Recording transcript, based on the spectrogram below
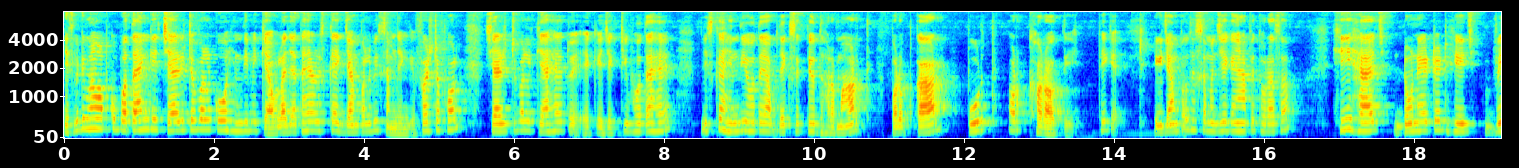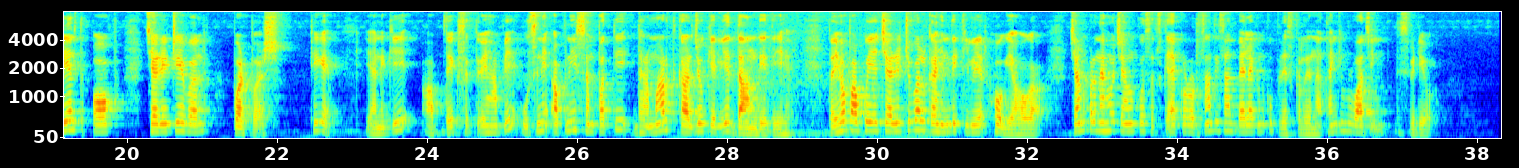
इस वीडियो में हम आपको बताएँगे चैरिटेबल को हिंदी में क्या बोला जाता है और इसका एग्ज़ाम्पल भी समझेंगे। फ़र्स्ट ऑफ़ ऑल चैरिटेबल क्या है? तो एक एजेक्टिव होता है, जिसका हिंदी होता है, आप देख सकते हो, धर्मार्थ, परोपकार, पूर्त और खरौती। ठीक है? एग्ज़ाम्पल से समझिएगा यहाँ पे थोड़ा सा ही has donated his wealth of charitable purpose ठीक है? यानी कि आप देख सकते हो यहाँ पे, उसने अपनी संपत्ति धर्मार्थ कार्यों के लिए दान दे दी है। तो आई होप आपको ये चैरिटेबल का हिंदी क्लियर हो गया होगा। चैनल पर नए हो, चैनल को सब्सक्राइब करो और साथ ही साथ बेल आइकन को प्रेस कर लेना। Thank you for watching this video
